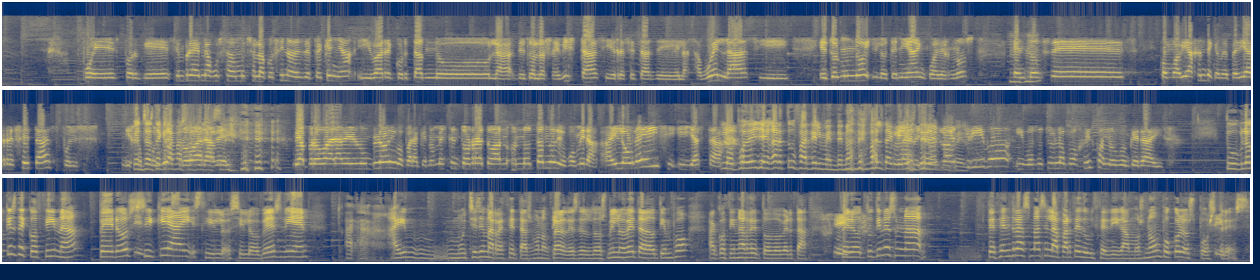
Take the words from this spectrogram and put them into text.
Pues porque siempre me ha gustado mucho la cocina desde pequeña, iba recortando la, de todas las revistas y recetas de las abuelas y de todo el mundo y lo tenía en cuadernos. Entonces, como había gente que me pedía recetas, pues dije, Pensaste pues que voy a probar a ver. así. Voy a probar a ver en un blog, digo, para que no me estén todo el rato an- anotando, digo, pues mira, ahí lo veis y, y ya está. Lo puedes llegar tú fácilmente, no hace falta que Claro, yo os lo papel. escribo y vosotros lo cogéis cuando queráis. Tu blog es de cocina, pero sí, Sí. que hay, si lo, si lo ves bien, hay muchísimas recetas. Bueno, claro, desde el 2009 te ha dado tiempo a cocinar de todo, Berta. Sí. Pero tú tienes una... Te centras más en la parte dulce, digamos, ¿no? Un poco los postres.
